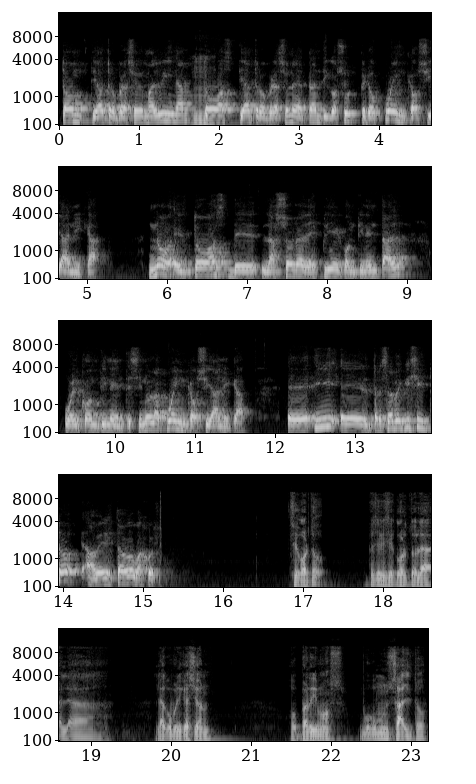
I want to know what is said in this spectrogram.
TOM, Teatro Operaciones Malvina, mm. TOAS, Teatro Operaciones Atlántico Sur, pero cuenca oceánica, no el TOAS de la zona de despliegue continental o el continente, sino la cuenca oceánica. Eh, y eh, el tercer requisito, haber estado bajo el... ¿Se cortó? Parece que se cortó la, la, comunicación. O perdimos, hubo como un salto.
